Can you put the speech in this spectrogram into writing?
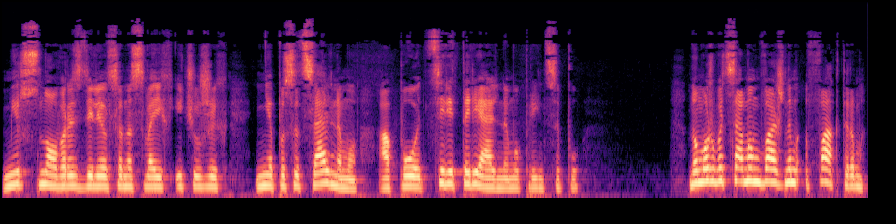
Мир снова разделился на своих и чужих не по социальному, а по территориальному принципу. Но, может быть, самым важным фактором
